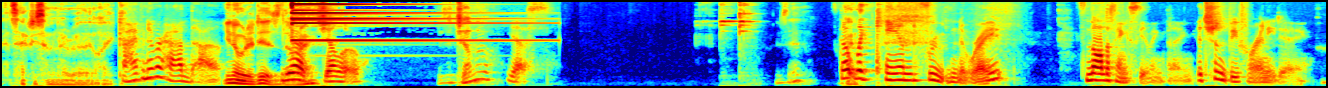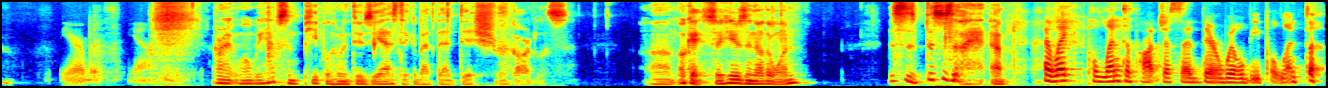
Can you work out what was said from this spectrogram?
That's actually something I really like. I've never had that. You know what it is, though, yeah, right? Jello. Is it Jello? Yes. Is that? It's got Okay. like canned fruit in it, right? It's not a Thanksgiving thing. It shouldn't be for any day. Yeah, but yeah. All right. Well, we have some people who are enthusiastic about that dish, regardless. Um, okay, so here's another one. This is this is a, a I like polenta pot just said there will be polenta.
